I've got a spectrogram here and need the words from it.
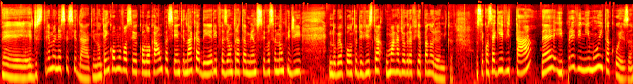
É, é, de extrema necessidade. Não tem como você colocar um paciente na cadeira e fazer um tratamento se você não pedir, do meu ponto de vista, uma radiografia panorâmica. Você consegue evitar né, e prevenir muita coisa.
